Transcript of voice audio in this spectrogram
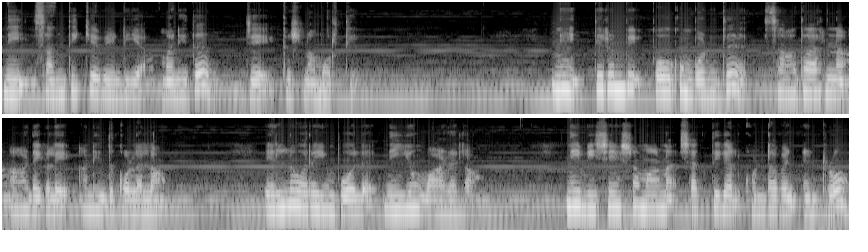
நீ சந்திக்க வேண்டிய மனிதர் ஜே. கிருஷ்ணமூர்த்தி. நீ திரும்பி போகும் பொழுது சாதாரண ஆடைகளை அணிந்து கொள்ளலாம். எல்லோரையும் போல நீயும் வாழலாம். நீ விசேஷமான சக்திகள் கொண்டவன் என்றோ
